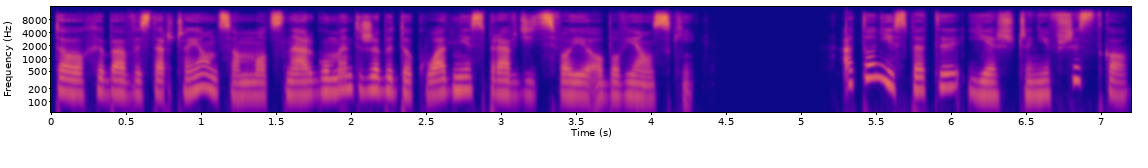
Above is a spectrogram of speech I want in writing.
To chyba wystarczająco mocny argument, żeby dokładnie sprawdzić swoje obowiązki. A to niestety jeszcze nie wszystko.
